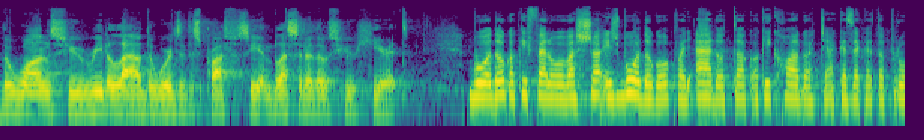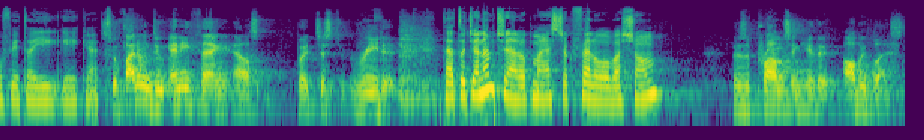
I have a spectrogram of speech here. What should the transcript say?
the ones who read aloud the words of this prophecy, and blessed are those who hear it. Boldog, aki felolvassa, és boldogok vagy áldottak, akik hallgatják ezeket a profétai igéket. So if I don't do anything else but just read it, Tehát, hogyha nem csinálok más, csak felolvasom, there's a promise in here that I'll be blessed.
